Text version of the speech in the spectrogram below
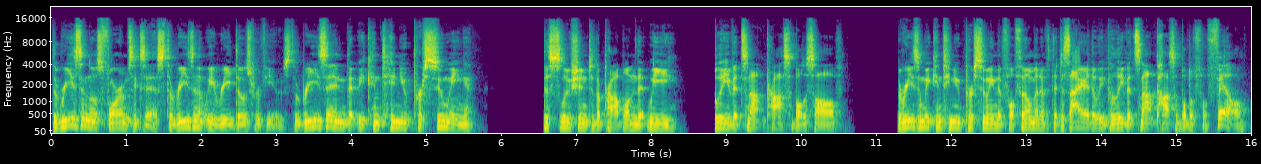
the reason those forums exist, the reason that we read those reviews, the reason that we continue pursuing the solution to the problem that we believe it's not possible to solve. The reason we continue pursuing the fulfillment of the desire that we believe it's not possible to fulfill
